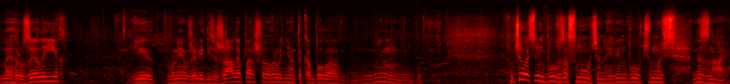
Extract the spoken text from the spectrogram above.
ми грузили їх. І вони вже від'їжджали 1 грудня. Така була. Він Чогось він був засмучений, він був чомусь, не знаю,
